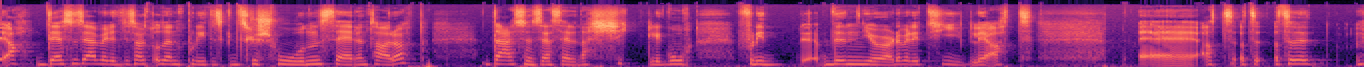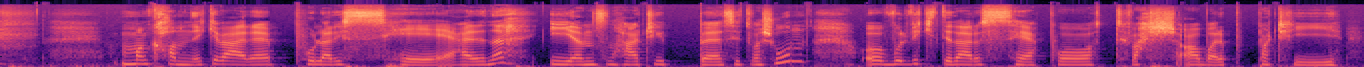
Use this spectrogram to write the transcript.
ja, det syns jeg er veldig interessant. Og den politiske diskusjonen serien tar opp, der syns jeg serien er skikkelig god. Fordi den gjør det veldig tydelig at, eh, at, at, at man kan ikke være polariserende i en sånn her type situasjon. Og hvor viktig det er å se på tvers av bare partilinjer.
